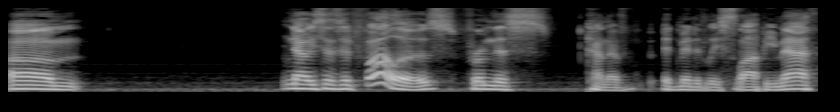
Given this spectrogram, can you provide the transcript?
Um, now he says it follows from this kind of admittedly sloppy math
